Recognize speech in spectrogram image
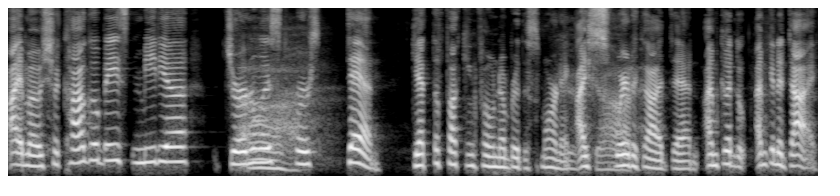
I'm a Chicago-based media journalist Ah. first. Dan, get the fucking phone number this morning. I swear to God, Dan. I'm to I'm going to die.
